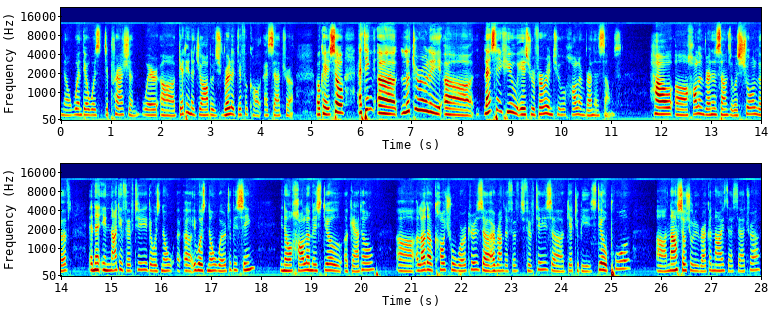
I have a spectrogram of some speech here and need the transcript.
you know, when there was depression, where getting a job is really difficult, etc. Okay, so I think uh, literally uh, Langston Hughes is referring to Harlem Renaissance, how uh, Harlem Renaissance was short-lived, and then in 1950 there was no, uh, uh, it was nowhere to be seen. You know, Harlem is still a ghetto. Uh, a lot of cultural workers around the 50s get to be still poor, not socially recognized, etc.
